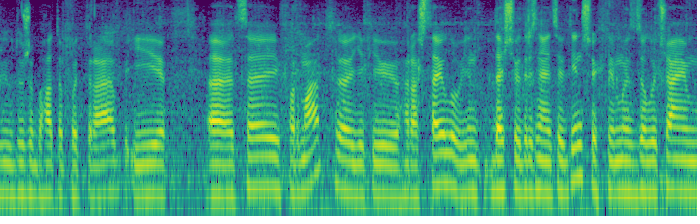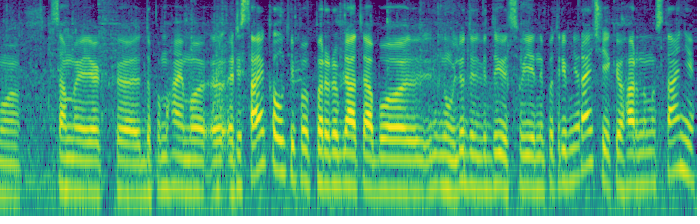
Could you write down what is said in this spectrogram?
дуже багато потреб. І е, цей формат, е, який гараж сейлу, він дещо відрізняється від інших. І ми залучаємо саме як е, допомагаємо ресайкл, типу переробляти, або ну люди віддають свої непотрібні речі, які гарному стані.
